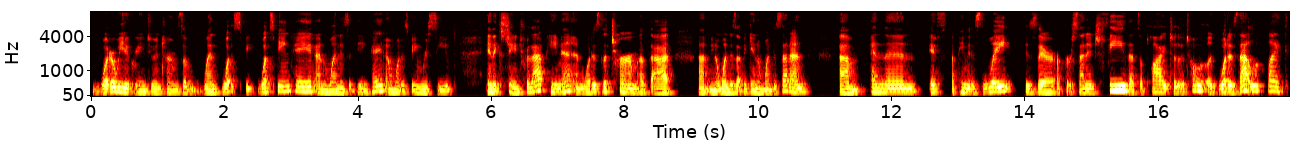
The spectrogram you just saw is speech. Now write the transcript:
what are we agreeing to in terms of when what's be, what's being paid and when is it being paid and what is being received in exchange for that payment and what is the term of that um, you know when does that begin and when does that end um, and then if a payment is late, is there a percentage fee that's applied to the total? Like, what does that look like,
